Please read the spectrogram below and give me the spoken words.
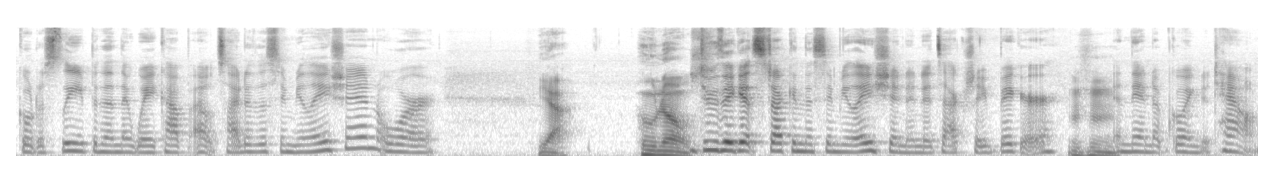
go to sleep and then they wake up outside of the simulation? Or yeah. Who knows? do they get stuck in the simulation and it's actually bigger Mm-hmm. and they end up going to town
